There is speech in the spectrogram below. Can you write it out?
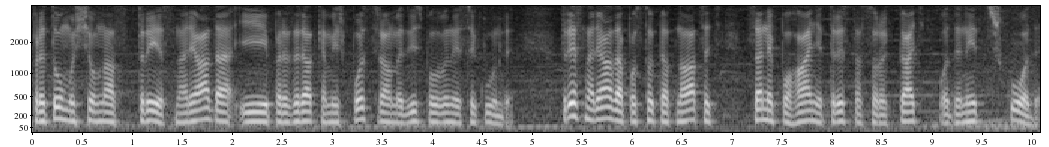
При тому, що в нас 3 снаряда і перезарядка між пострілами 2,5 секунди. 3 снаряда по 115 це непогані 345 одиниць шкоди.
